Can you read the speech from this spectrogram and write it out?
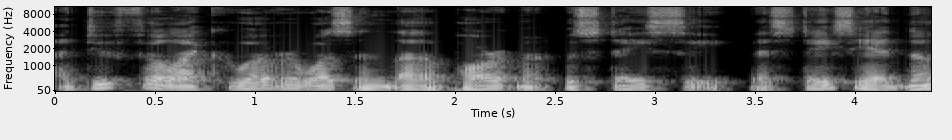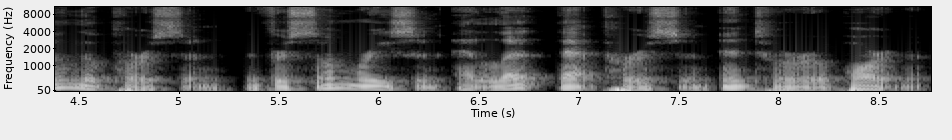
I do feel like whoever was in the apartment with Stacey, that Stacey had known the person and for some reason had let that person into her apartment.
